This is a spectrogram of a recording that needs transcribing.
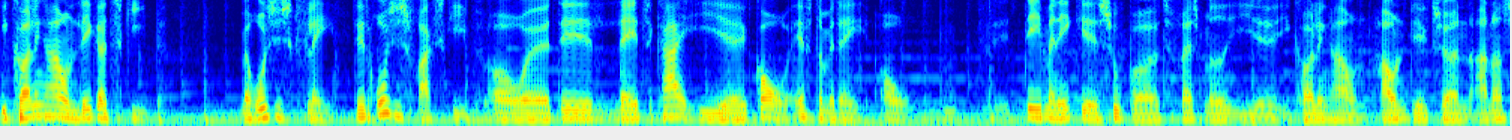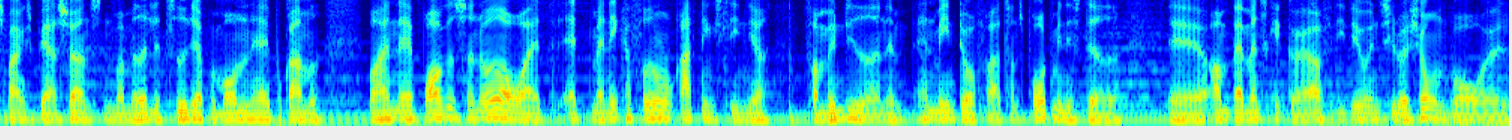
I Koldinghavn ligger et skib med russisk flag. Det er et russisk fragtskib, og øh, det lagde til kaj i øh, går eftermiddag, og øh, det er man ikke øh, super tilfreds med i, øh, i Koldinghavn. Havnedirektøren Anders Vangsbjerg Sørensen var med lidt tidligere på morgenen her i programmet, hvor han øh, brokkede sig noget over, at, at man ikke har fået nogle retningslinjer fra myndighederne. Han mente, det var fra Transportministeriet, øh, om hvad man skal gøre, fordi det er jo en situation, hvor øh,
